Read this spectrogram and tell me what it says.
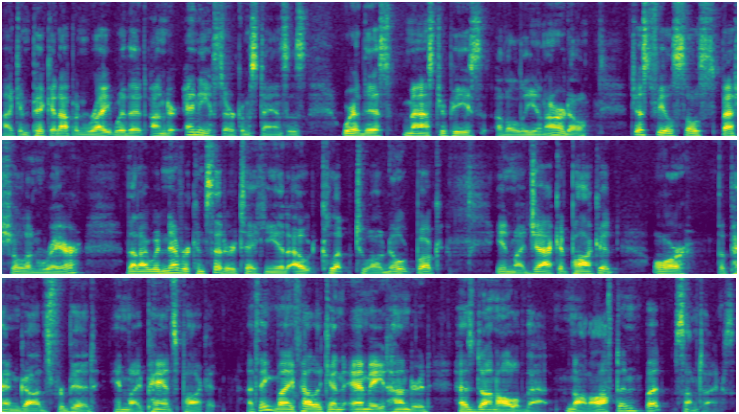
I can pick it up and write with it under any circumstances where this masterpiece of a Leonardo just feels so special and rare that I would never consider taking it out clipped to a notebook in my jacket pocket or the pen gods forbid in my pants pocket. I think my Pelikan M800 has done all of that. Not often, but sometimes.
